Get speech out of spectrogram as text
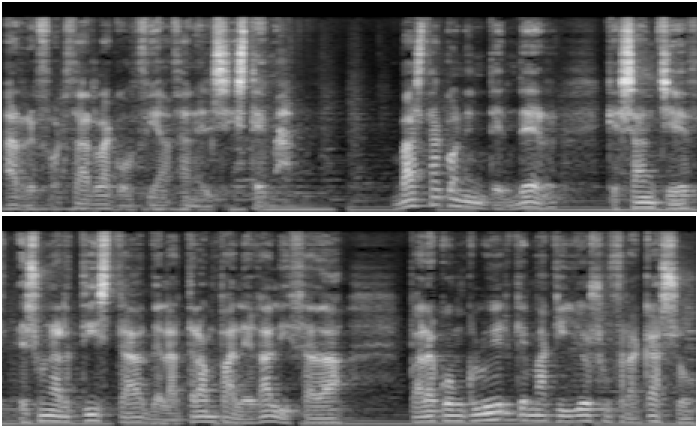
a reforzar la confianza en el sistema. Basta con entender que Sánchez es un artista de la trampa legalizada para concluir que maquilló su fracaso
